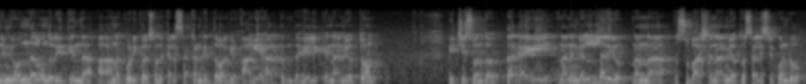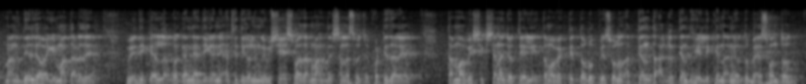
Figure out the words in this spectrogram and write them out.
ನಿಮಗೆ ಒಂದಲ್ಲೊಂದು ರೀತಿಯಿಂದ ಆ ಹಣ ಕೂಡಿಕೊಳಿಸುವಂಥ ಕೆಲಸ ಖಂಡಿತವಾಗಿಯೂ ಹಾಗೇ ಆಗ್ತದೆ ಅಂತ ಹೇಳಲಿಕ್ಕೆ ನಾನು ಇವತ್ತು ಇಚ್ಛಿಸುವಂಥದ್ದು. ಅದಕ್ಕಾಗಿ ನಾನು ನಿಮಗೆಲ್ಲರಿಗೂ ನನ್ನ ಶುಭಾಶಯ ಇವತ್ತು ಸಲ್ಲಿಸಿಕೊಂಡು ನಾನು ದೀರ್ಘವಾಗಿ ಮಾತಾಡಿದೆ ವೇದಿಕೆ ಎಲ್ಲ ಗಣ್ಯಾಧಿಗಣ್ಯ ಅತಿಥಿಗಳು ನಿಮಗೆ ವಿಶೇಷವಾದ ಮಾರ್ಗದರ್ಶನ ಸೂಚನೆ ಕೊಟ್ಟಿದ್ದಾರೆ. ತಮ್ಮ ವಿ ಶಿಕ್ಷಣ ಜೊತೆಯಲ್ಲಿ ತಮ್ಮ ವ್ಯಕ್ತಿತ್ವ ರೂಪಿಸಲು ಅತ್ಯಂತ ಅಗತ್ಯ ಅಂತ ಹೇಳಲಿಕ್ಕೆ ನಾನು ಇವತ್ತು ಬಯಸುವಂಥದ್ದು.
